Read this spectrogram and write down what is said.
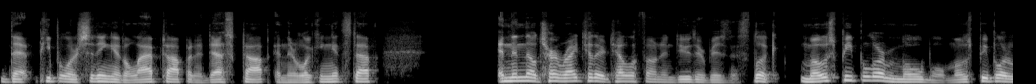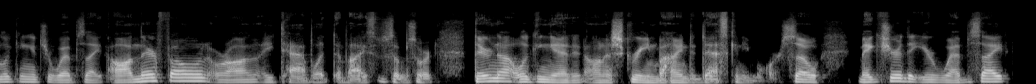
that people are sitting at a laptop and a desktop and they're looking at stuff and then they'll turn right to their telephone and do their business. Look, most people are mobile. Most people are looking at your website on their phone or on a tablet device of some sort. They're not looking at it on a screen behind a desk anymore. So make sure that your website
